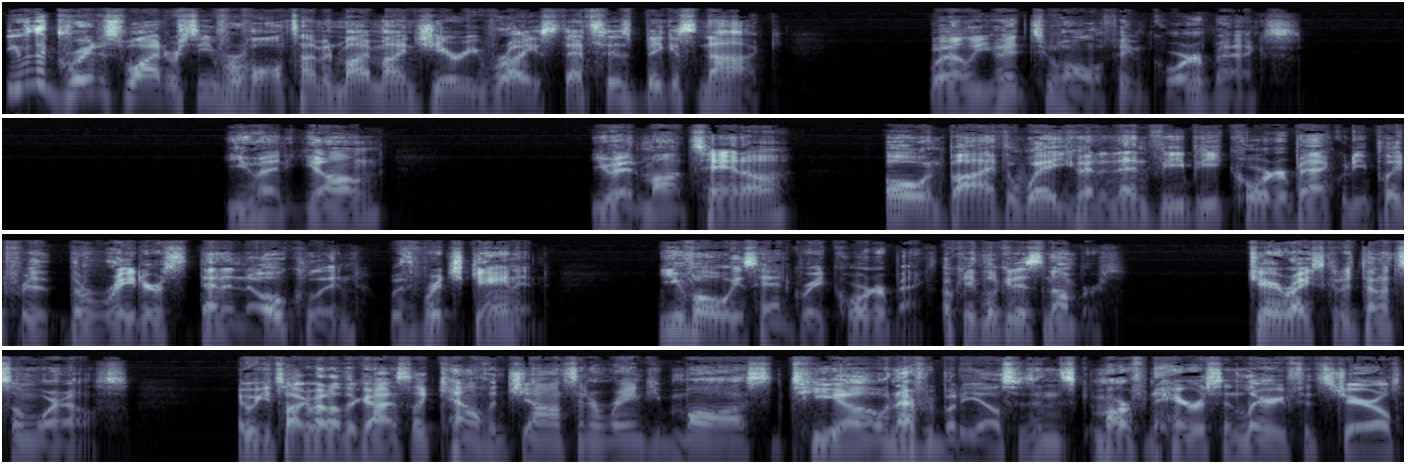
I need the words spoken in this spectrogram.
Even the greatest wide receiver of all time, in my mind, Jerry Rice, that's his biggest knock. Well, you had two Hall of Fame quarterbacks. You had Young. You had Montana. Oh, and by the way, you had an MVP quarterback when he played for the Raiders, then in Oakland with Rich Gannon. You've always had great quarterbacks. Okay, look at his numbers. Jerry Rice could have done it somewhere else. And we can talk about other guys like Calvin Johnson and Randy Moss and T.O. and everybody else who's in this, Marvin Harrison, Larry Fitzgerald.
